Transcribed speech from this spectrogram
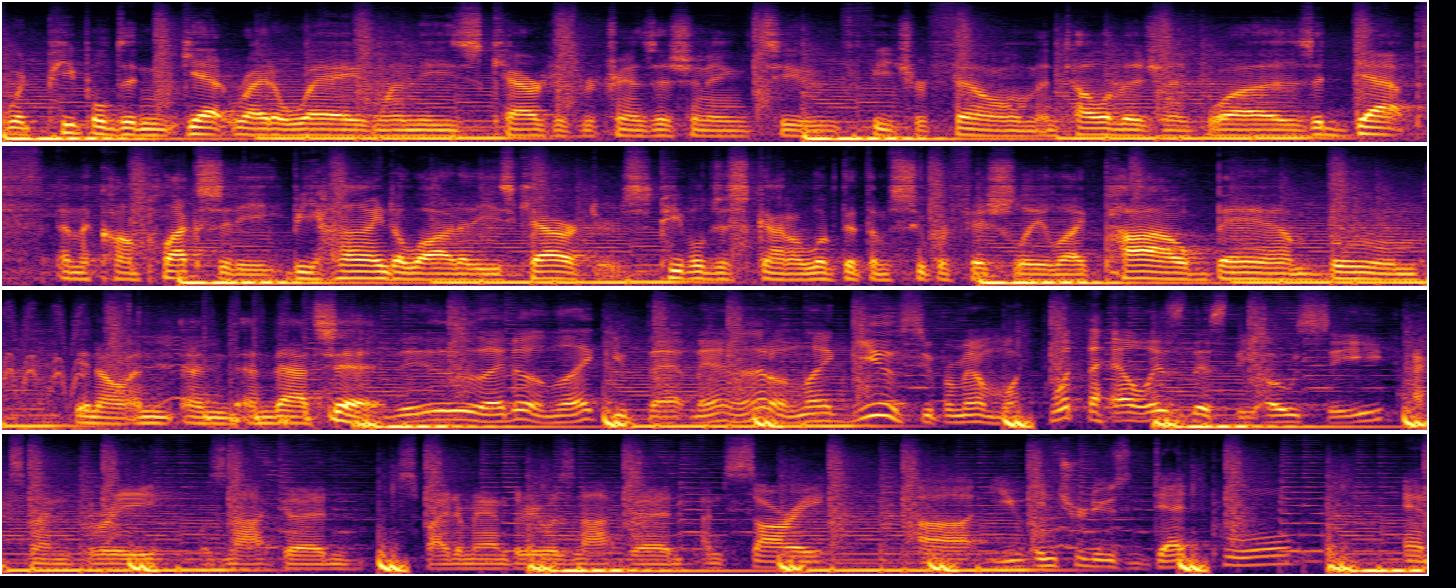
What people didn't get right away when these characters were transitioning to feature film and television was the depth and the complexity behind a lot of these characters. People just kind of looked at them superficially like pow, bam, boom, you know, and, and, and that's it. Ew, I don't like you, Batman. I don't like you, Superman. What, what the hell is this, the OC? X-Men 3 was not good. Spider-Man 3 was not good. I'm sorry. Uh, you introduce Deadpool, and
